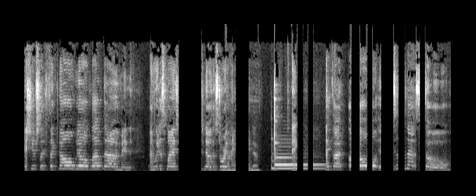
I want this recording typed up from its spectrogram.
And she was just like, "No, we all love them, and and we just wanted to know the story behind them." I thought, "Oh, isn't that so?"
